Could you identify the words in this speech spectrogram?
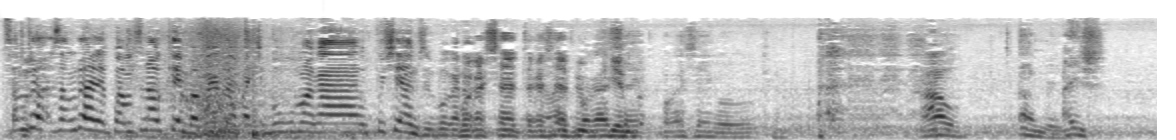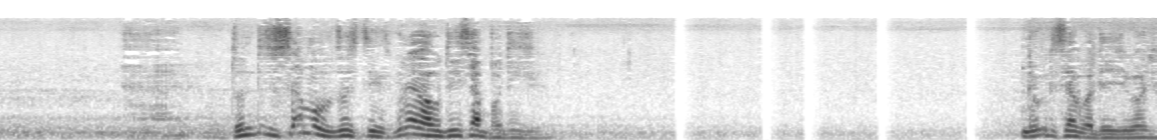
Samutare pamusina kukemba paita pachibuku makakushaya nzvimbo kana takashaya pekukemba. amen Aish. Don't do some of those things. Kureva kuti isabotage ndekuti sabotage kwacho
